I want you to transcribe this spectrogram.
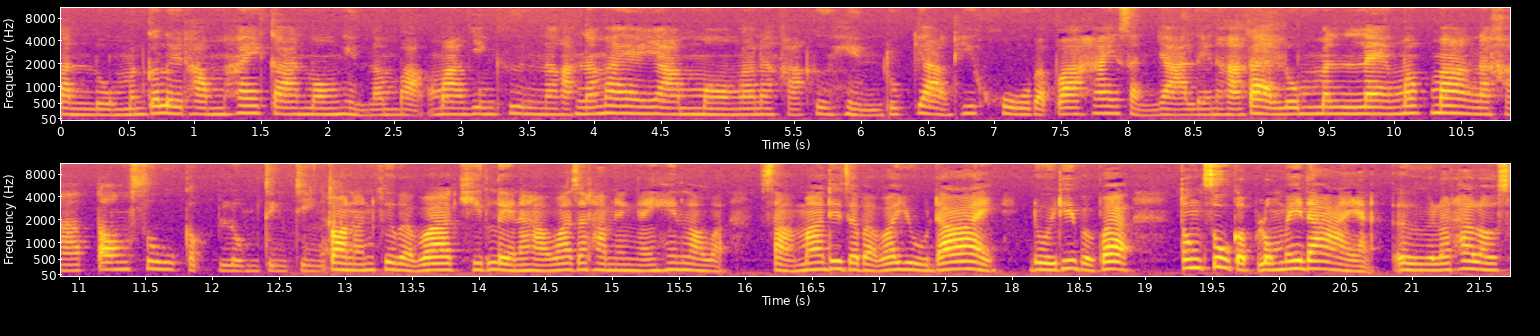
กันลมมันก็เลยทำให้การมองเห็นลำบากมากยิ่งขึ้นนะคะน้ำพยายามมองแล้วนะคะ คือเห็นทุกอย่างที่ครูแบบว่าให้สัญญาณเลยนะคะ แต่ลมมันแรงมากๆนะคะ ต้องสู้กับลมจริง ๆ ตอนนั้นคือแบบว่าคิดเลยนะคะ ว่าจะทำยังไงให้เราอะ สามารถที่จะแบบว่าอยู่ได้ โดยที่แบบว่าต้องสู้กับลมไม่ได้อะเออ แล้วถ้าเราโซ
